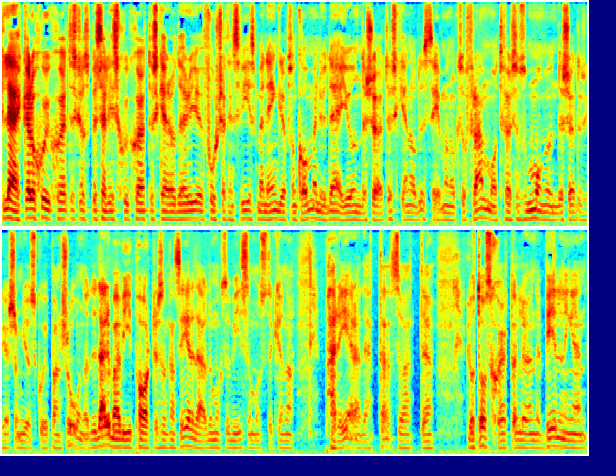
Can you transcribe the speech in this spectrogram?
läkare och sjuksköterskor och specialistsjuksköterskor och det är ju fortsättningsvis men en grupp som kommer nu det är ju undersköterskorna och det ser man också framåt för det är så många undersköterskor som just går i pension och det där är bara vi parter som kan se det där och det är också vi som måste kunna parera detta så att eh, låt oss sköta lönebildningen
